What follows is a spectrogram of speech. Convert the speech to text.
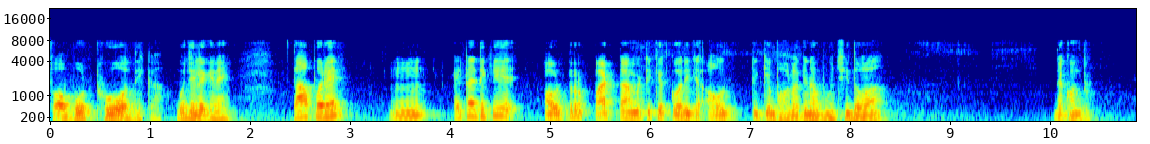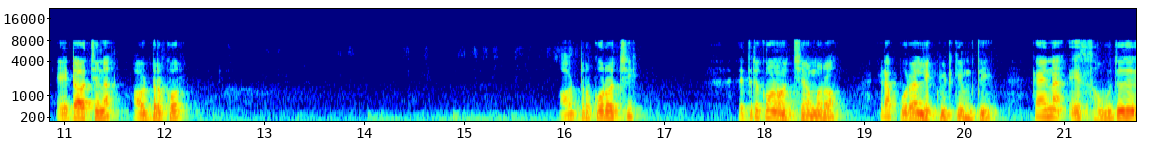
ସବୁଠୁ ଅଧିକା ବୁଝିଲେ କି ନାହିଁ ତାପରେ ଏଇଟା ଟିକେ ଆଉଟର ପାର୍ଟଟା ଆମେ ଟିକେ କରିକି ଆଉ ଟିକେ ଭଲ କିନା ବୁଝିଦେବା ଦେଖନ୍ତୁ ଏଇଟା ଅଛି ନା ଆଉଟର କୋର୍ ଆଉଟର କୋର୍ ଅଛି ଏଥିରେ କ'ଣ ଅଛି ଆମର ଏଇଟା ପୁରା ଲିକ୍ୱିଡ଼ କେମିତି କାହିଁକିନା ଏସବୁ ଯଦି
